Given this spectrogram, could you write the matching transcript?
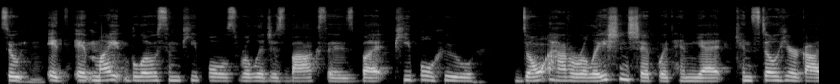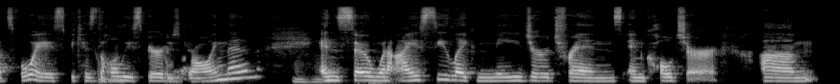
So mm-hmm. it it might blow some people's religious boxes, but people who don't have a relationship with him yet can still hear God's voice because the Holy Spirit is drawing them. Mm-hmm. And so when I see like major trends in culture, um,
